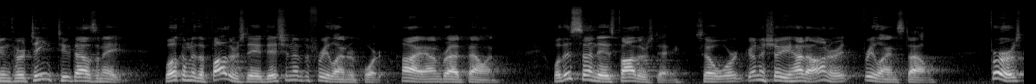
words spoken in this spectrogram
June 13, 2008. Welcome to the Father's Day edition of the Freeline Report. Hi, I'm Brad Fallon. Well, this Sunday is Father's Day, so we're going to show you how to honor it Freeline style. First,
